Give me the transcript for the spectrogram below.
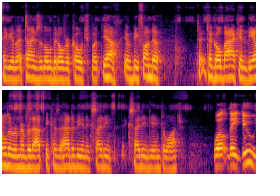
maybe at times a little bit overcoached. But yeah, it would be fun to, to, to go back and be able to remember that because it had to be an exciting exciting game to watch. Well, they do.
